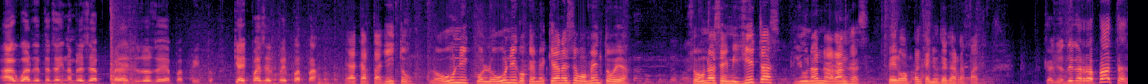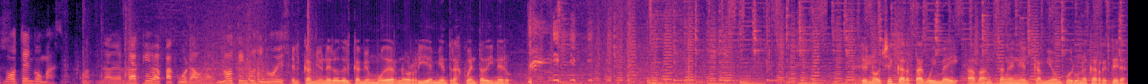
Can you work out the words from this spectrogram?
aguárdate ese nombre sea, precioso sea, papito. ¿Qué hay para hacer, pues, papá? Vea, Cartaguito, lo único, lo único que me queda en este momento, vea, son unas semillitas y unas naranjas, pero van para el cañón de garrapata. ¿Cañón de garrapatas? No tengo más. La verdad que para curar ahora, no tengo sino eso. El camionero del camión moderno ríe mientras cuenta dinero. De noche, Cartago y May avanzan en el camión por una carretera.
